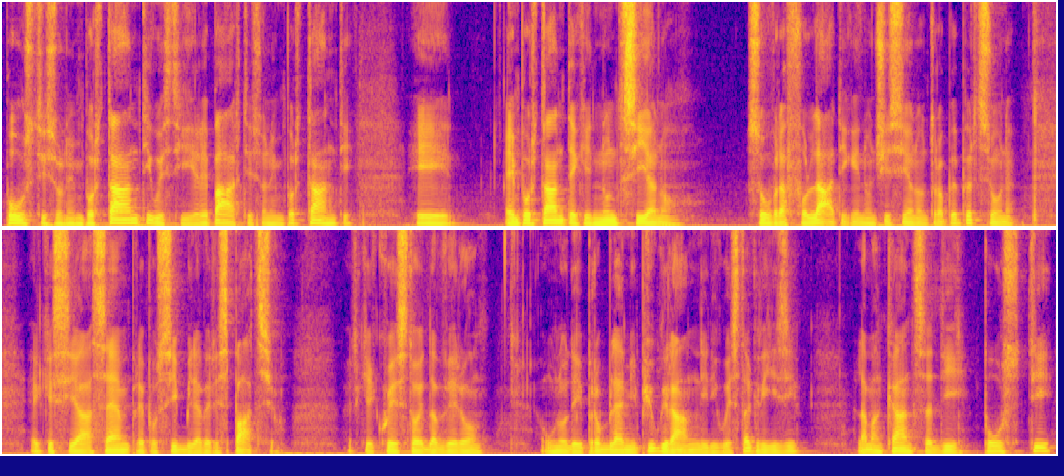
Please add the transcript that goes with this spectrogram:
posti sono importanti, questi reparti sono importanti e è importante che non siano sovraffollati, che non ci siano troppe persone e che sia sempre possibile avere spazio, perché questo è davvero uno dei problemi più grandi di questa crisi, la mancanza di posti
